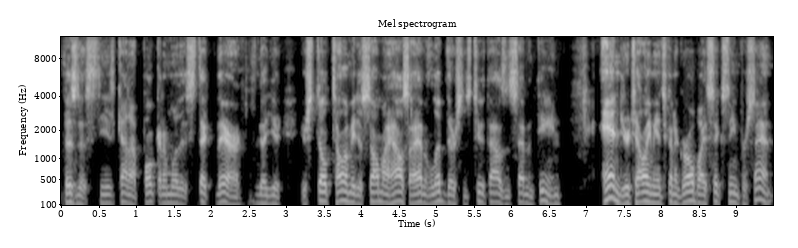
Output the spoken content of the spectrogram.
business. He's kind of poking them with his stick there. You're still telling me to sell my house. I haven't lived there since 2017. And you're telling me it's going to grow by 16%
